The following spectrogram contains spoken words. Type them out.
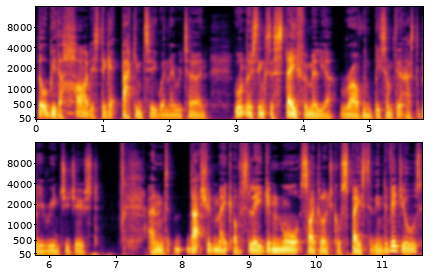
that will be the hardest to get back into when they return. We want those things to stay familiar rather than be something that has to be reintroduced. And that should make, obviously, given more psychological space to the individuals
